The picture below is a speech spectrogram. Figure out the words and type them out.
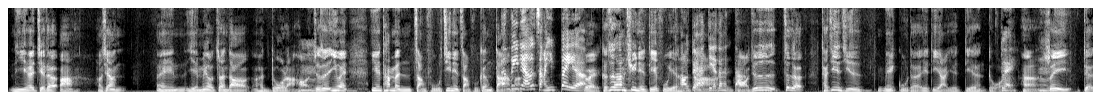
你会觉得啊。好像，哎、欸，也没有赚到很多了哈，嗯、就是因为，因为他们涨幅今年涨幅更大嘛，比你要涨一倍了。对，可是他们去年跌幅也很大，跌的很大。哦就是这个台积电其实美股的 ADR 也跌很多，对，啊，嗯、所以跌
